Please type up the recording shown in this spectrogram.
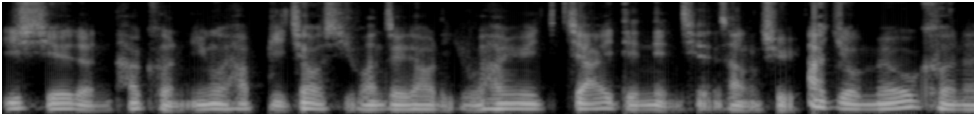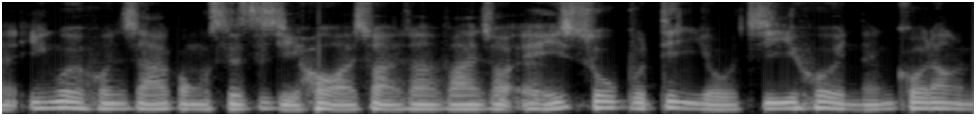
一些人他可能因为他比较喜欢这套礼服，他愿意加一点点钱上去啊？有没有可能因为婚纱公司自己后来算一算，发现说，哎，说不定有机会能够让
